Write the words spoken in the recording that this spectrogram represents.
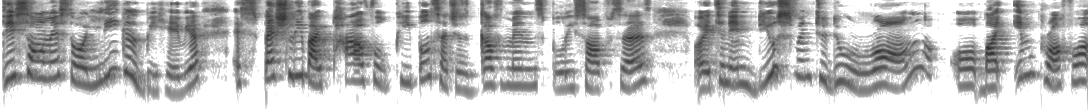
dishonest or illegal behavior, especially by powerful people such as governments, police officers, or it's an inducement to do wrong or by improper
